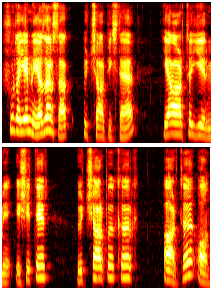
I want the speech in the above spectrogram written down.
Şurada yerine yazarsak 3 çarpı x'te y artı 20 eşittir. 3 çarpı 40 artı 10.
